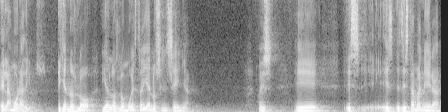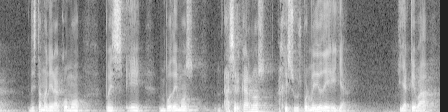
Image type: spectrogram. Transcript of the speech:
el amor a Dios. Ella nos lo, ella nos lo muestra, ella nos enseña. Pues eh, es, de esta manera, de esta manera como pues eh, podemos acercarnos a Jesús por medio de ella. Ella que va,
